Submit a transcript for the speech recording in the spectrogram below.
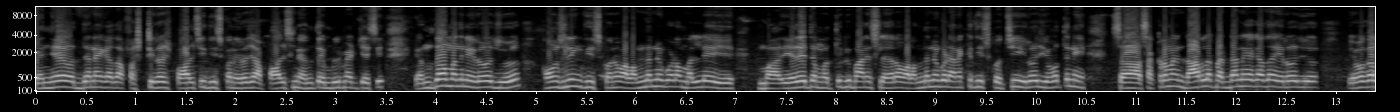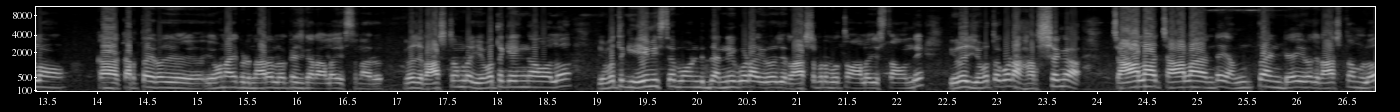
గంజాయి వద్దనే కదా ఫస్ట్ ఈరోజు పాలసీ తీసుకొని ఈరోజు ఆ పాలసీని ఎంత ఇంప్లిమెంట్ చేసి ఎంతో మందిని ఈరోజు కౌన్సిలింగ్ తీసుకొని వాళ్ళందరినీ కూడా మళ్ళీ ఏదైతే మత్తుకి బానిసలేరో వాళ్ళందరినీ కూడా వెనక్కి తీసుకొచ్చి ఈరోజు యువతని స- సక్రమైన దారిలో పెట్టడానికే కదా ఈరోజు యువగలం క- కర్త ఈరోజు యువ నాయకుడు నారా లోకేష్ గారు ఆలోచిస్తున్నారు. ఈరోజు రాష్ట్రంలో యువతకి ఏం కావాలో యువతకి ఏమి ఇస్తే బాగుంటుంది అన్నీ కూడా ఈరోజు రాష్ట్ర ప్రభుత్వం ఆలోచిస్తూ ఉంది. ఈరోజు యువత కూడా హర్షంగా చాలా చాలా అంటే ఎంత అంటే ఈరోజు రాష్ట్రంలో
